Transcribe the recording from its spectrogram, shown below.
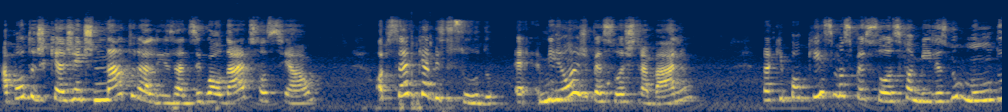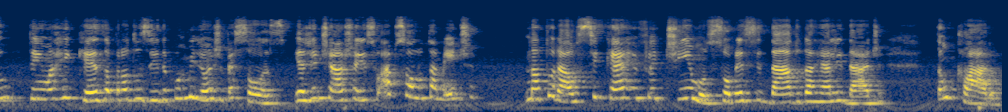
a ponto de que a gente naturaliza a desigualdade social, Observe que absurdo. É, milhões de pessoas trabalham para que pouquíssimas pessoas, famílias no mundo tenham a riqueza produzida por milhões de pessoas. E a gente acha isso absolutamente natural. Sequer refletimos sobre esse dado da realidade tão claro.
